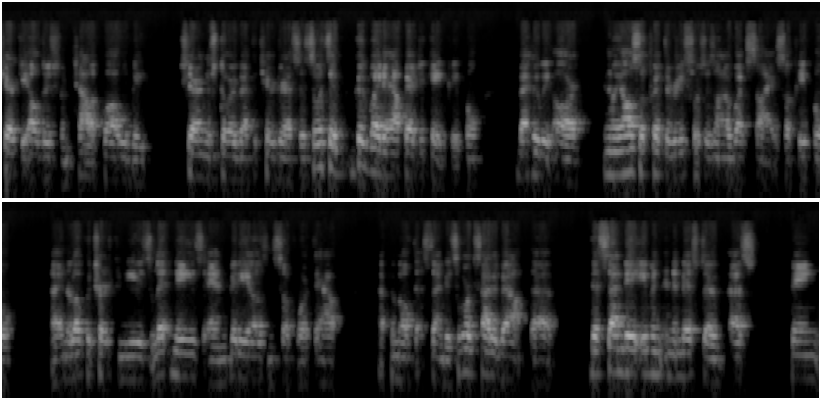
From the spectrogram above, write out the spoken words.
Cherokee elders from Tahlequah will be sharing a story about the tear dresses. So it's a good way to help educate people about who we are. And we also put the resources on our website so people uh, in the local church can use litanies and videos and so forth to help uh, promote that Sunday. So we're excited about uh, this Sunday, even in the midst of us being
